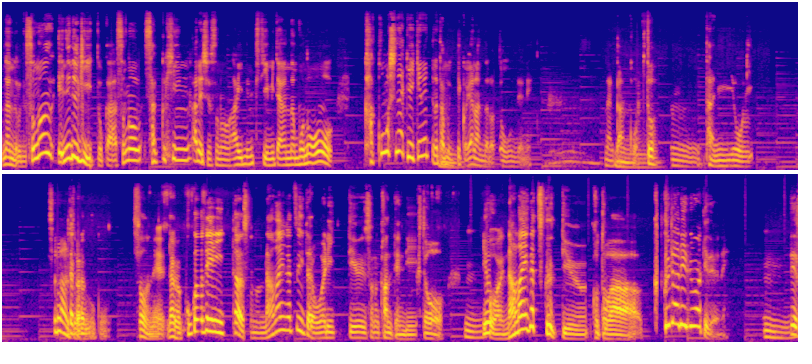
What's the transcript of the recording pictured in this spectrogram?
なんだろうね、そのエネルギーとか、その作品、ある種そのアイデンティティみたいなものを加工しなきゃいけないっていうのは多分結構嫌なんだろうと思うんだよね。なんかこうんう、人、うん、他人用に。それはあると思う、僕も。そうね。だからここで言った、その名前がついたら終わりっていうその観点でいくと、うん、要は名前がつくっていうことは、くくられるわけだよね。うん、で、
